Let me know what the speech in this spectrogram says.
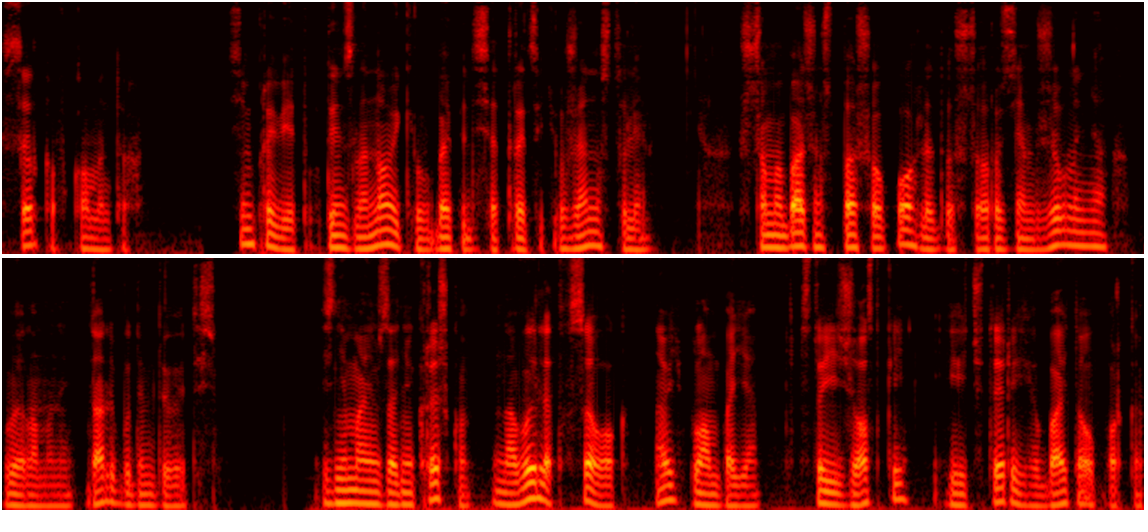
ссылка в коментах. Всім привіт! Один з леновиків B5030 уже на столі. Що ми бачимо з першого погляду, що роз'єм живлення виламаний. Далі будемо дивитись. Знімаємо задню кришку. На вигляд все ок, навіть пломба є. Стоїть жорсткий і 4 ГБ опорки.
